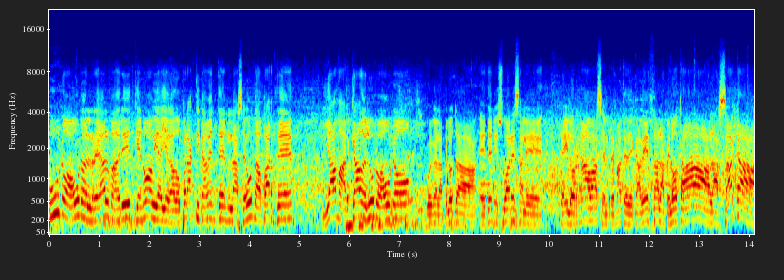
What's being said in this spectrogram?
1 a 1 el Real Madrid, que no había llegado prácticamente en la segunda parte. Y ha marcado el 1 a 1. Cuelga la pelota eh, Denis Suárez, sale Keylor Navas, el remate de cabeza, la pelota la saca,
